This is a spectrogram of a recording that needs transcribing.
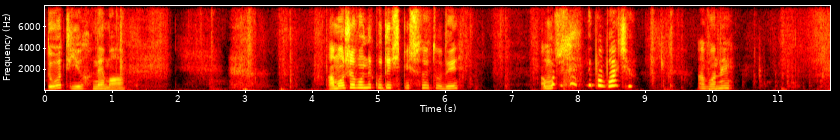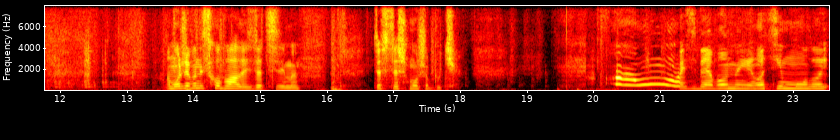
Тут їх нема. А може вони кудись пішли туди? А може не побачив? А вони. А може вони сховались за цими? Це все ж може бути. А ось де вони, оці молодь.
